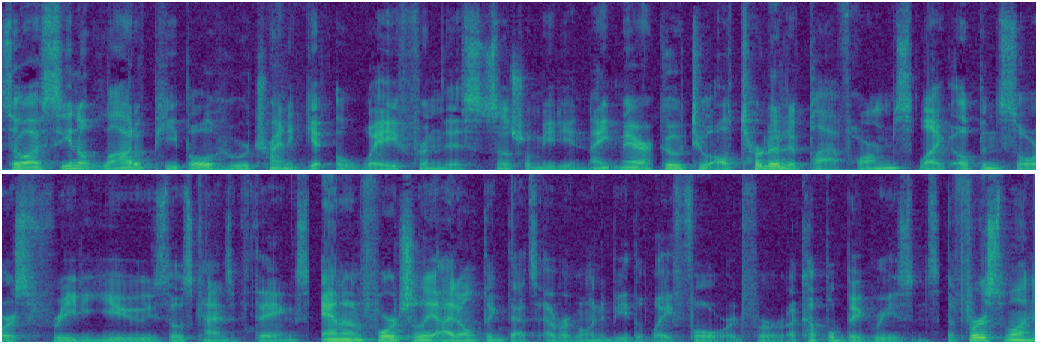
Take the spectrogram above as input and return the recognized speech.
So I've seen a lot of people who are trying to get away from this social media nightmare go to alternative platforms like open source, free to use, those kinds of things. And unfortunately, I don't think that's ever going to be the way forward for a couple big reasons. The first one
